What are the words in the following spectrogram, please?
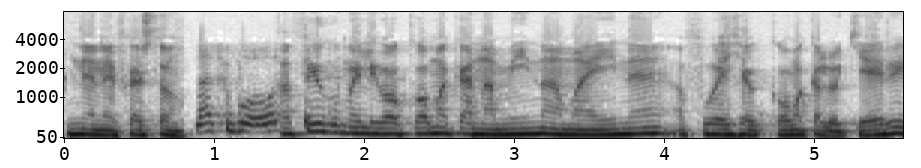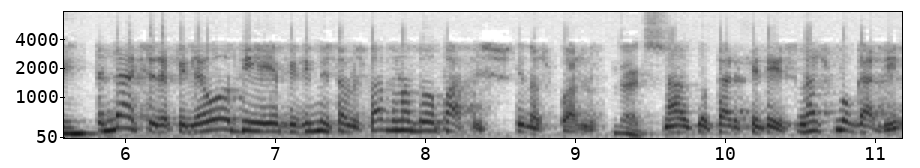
Ναι, ναι, ευχαριστώ. Να σου πω. Θα φύγουμε λίγο ακόμα, κανένα μήνα, άμα είναι, αφού έχει ακόμα καλοκαίρι. Εντάξει, ρε φίλε, ό,τι επιθυμείς τέλος πάντων να το πάθεις. Τι να σου πω άλλο. Εντάξει. Να το ευχαριστηθεί. Να σου πω κάτι.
